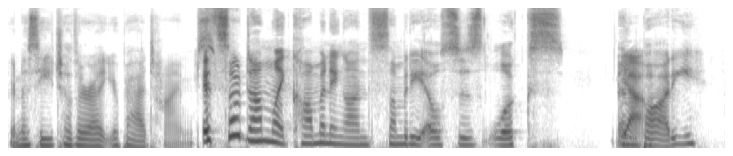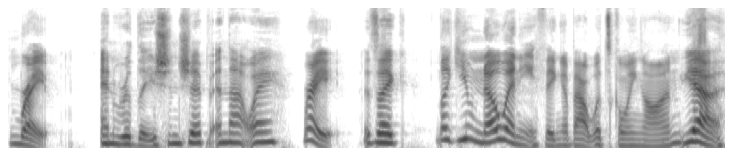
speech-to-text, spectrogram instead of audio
You're gonna see each other at your bad times. It's so dumb, like commenting on somebody else's looks and Yeah. body right, and relationship in that way. right. It's like, Like you know anything about what's going on? yeah.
